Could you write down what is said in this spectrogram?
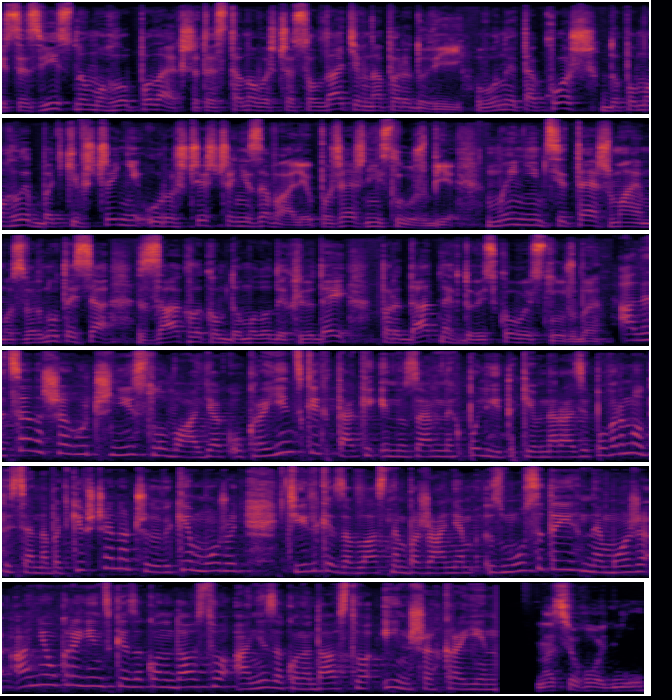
І це, звісно, могло б полегшити становище солдатів на передовій. Вони також допомогли б батьківщині у розчищенні завалів, пожежній службі. Ми, німці, теж маємо звернутися з закликом до молодих людей, придатних до військової служби. Але це лише гучні слова, як українських, так і іноземних політиків. Наразі повернутися на батьківщину чоловіки можуть тільки за власним бажанням. Змусити їх не може ані українське законодавство, ані законодавство інших країн. На сьогодні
